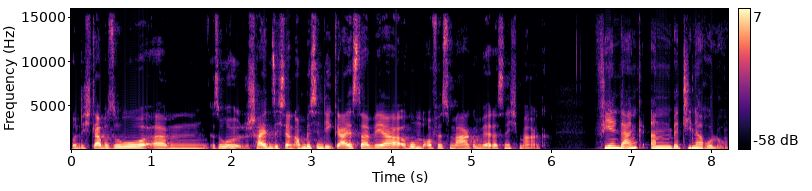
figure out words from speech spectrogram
Und ich glaube, so, ähm, so scheiden sich dann auch ein bisschen die Geister, wer Homeoffice mag und wer das nicht mag. Vielen Dank an Bettina Rollo.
